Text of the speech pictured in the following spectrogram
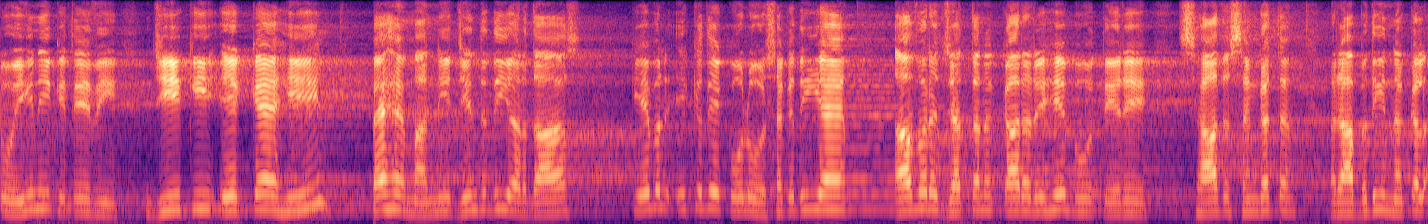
ਢੋਈ ਨਹੀਂ ਕਿਤੇ ਵੀ। ਜੀ ਕੀ ਏਕੈ ਹੀ ਪਹਿਮਾਨੀ ਜਿੰਦ ਦੀ ਅਰਦਾਸ। ਕੇਵਲ ਇੱਕ ਦੇ ਕੋਲ ਹੋ ਸਕਦੀ ਹੈ ਅਵਰ ਯਤਨ ਕਰ ਰਹੇ ਬੋ ਤੇਰੇ। ਸਾਧ ਸੰਗਤ, ਰੱਬ ਦੀ ਨਕਲ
